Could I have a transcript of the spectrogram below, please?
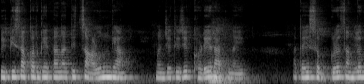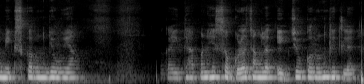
पिठी साखर घेताना ती चाळून घ्या म्हणजे तिचे खडे राहत नाहीत. आता हे सगळं चांगलं मिक्स करून घेऊया. का इथे आपण हे सगळं चांगलं एकजीव करून घेतलं आहे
